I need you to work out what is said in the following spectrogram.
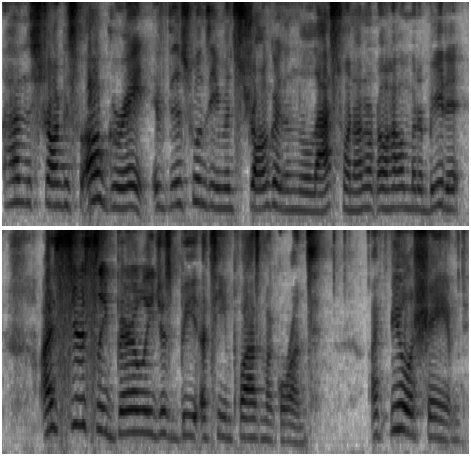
I have the strongest. Oh, great. If this one's even stronger than the last one, I don't know how I'm going to beat it. I seriously barely just beat a Team Plasma Grunt. I feel ashamed.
